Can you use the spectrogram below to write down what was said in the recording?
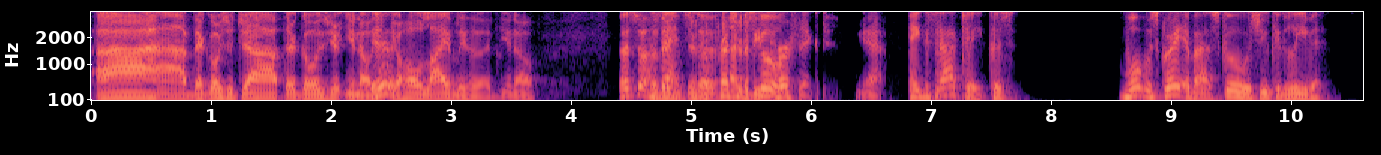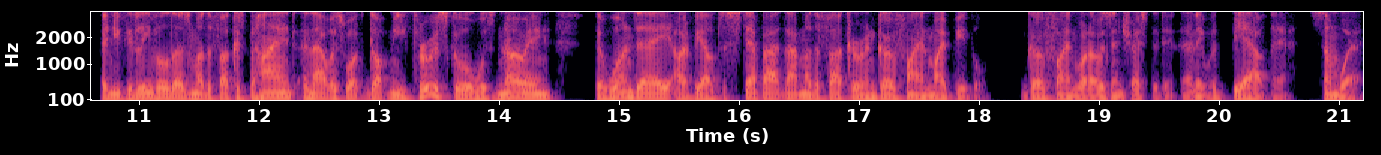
Ah, there goes your job, there goes your, you know, Yeah. your whole livelihood, you know?" That's what I'm So saying. there's, there's So a pressure to be perfect. Yeah. Exactly. Because what was great about school was you could leave it and you could leave all those motherfuckers behind. And that was what got me through school was knowing that one day I'd be able to step out that motherfucker and go find my people, go find what I was interested in. And it would be out there somewhere.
